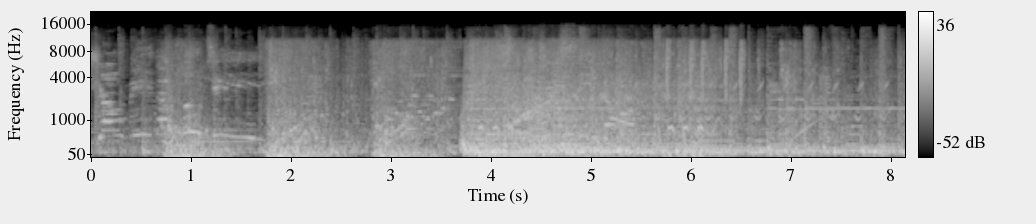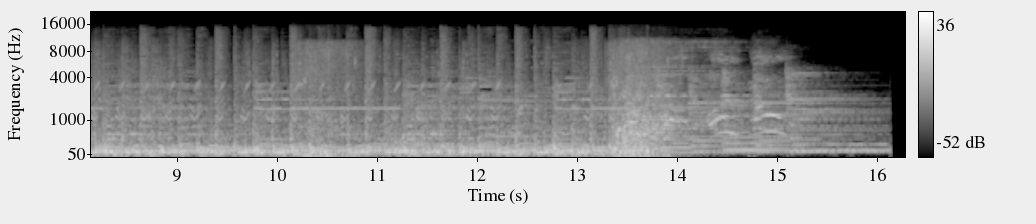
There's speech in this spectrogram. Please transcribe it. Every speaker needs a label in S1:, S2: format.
S1: show me.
